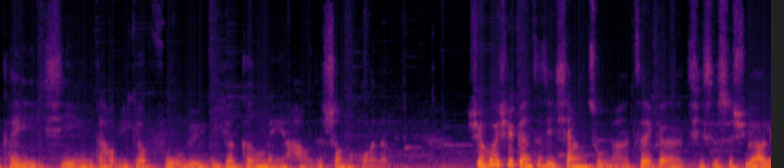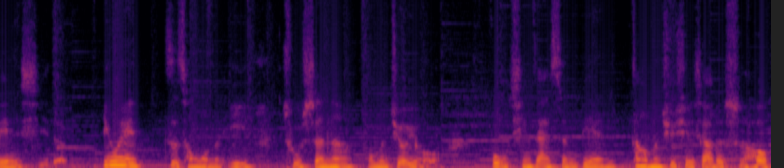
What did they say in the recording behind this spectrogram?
可以吸引到一个富裕、一个更美好的生活呢？学会去跟自己相处呢，这个其实是需要练习的。因为自从我们一出生呢，我们就有父母亲在身边。当我们去学校的时候，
